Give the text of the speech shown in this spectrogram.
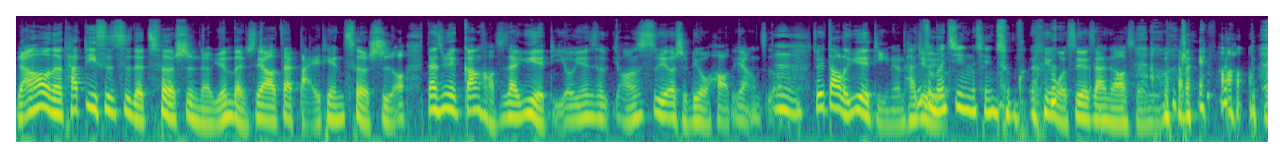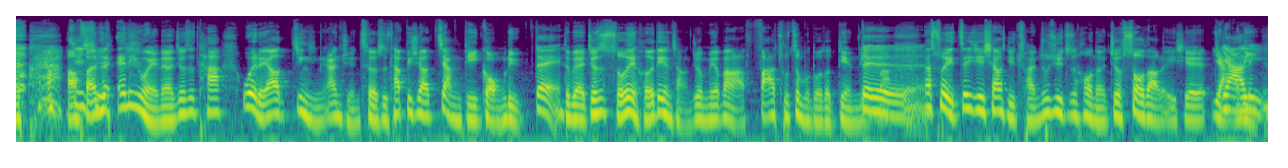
然后呢，他第四次的测试呢，原本是要在白天测试哦，但是因为刚好是在月底哦，因为是好像是四月二十六号的样子哦，所以到了月底呢，他就怎么记那么清楚？因为我四月三十号生日嘛。好，反正 anyway 呢，就是他为了要进行安全测试，他必须要降低功率，对，对不对？就是所以核电厂就没有办法发出这么多的电力嘛。对对对。那所以这些消息传出去之后呢，就受到了一些压力，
